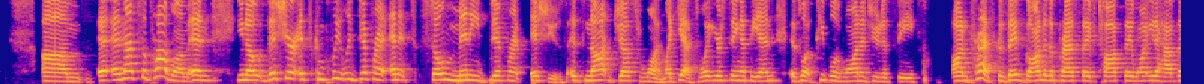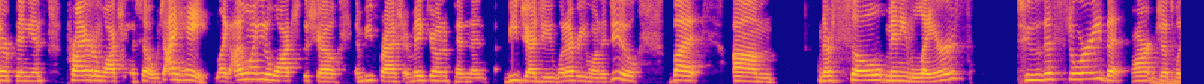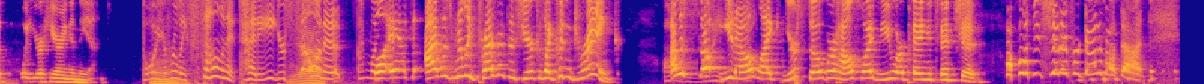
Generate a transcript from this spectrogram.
Um, a- and, that's the problem. And, you know, this year it's completely different and it's so many different issues. It's not just one. Like, yes, what you're seeing at the end is what people have wanted you to see on press because they've gone to the press, they've talked, they want you to have their opinions prior to watching the show, which I hate. Like, I want you to watch the show and be fresh and make your own opinion, be judgy, whatever you want to do. But um, there's so many layers to this story that aren't just what what you're hearing in the end. Boy, you're really selling it, Teddi. You're selling it. I'm like, Well, it's, I was really present this year because I couldn't drink. I was so, right. you know, like you're sober housewife, you are paying attention. Holy shit, I forgot about that.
